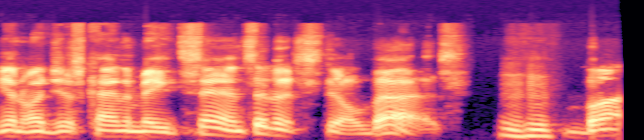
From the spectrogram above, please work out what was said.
you know, it just kind of made sense and it still does. Mm-hmm. But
